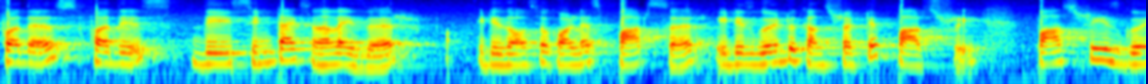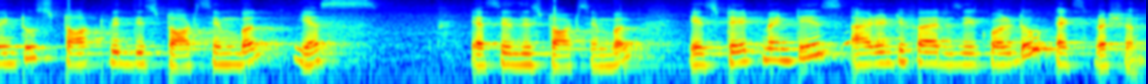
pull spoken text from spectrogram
For this for this the syntax analyzer it is also called as parser it is going to construct a parse tree parse tree is going to start with the start symbol S. S is the start symbol. A statement is identifier is equal to expression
